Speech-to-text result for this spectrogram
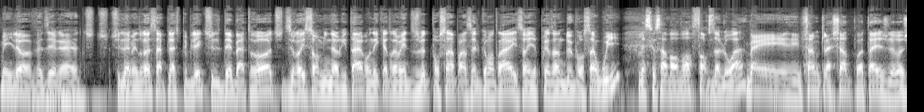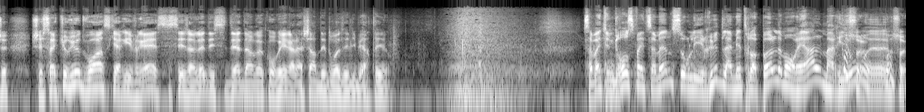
mais là, veut dire, euh, tu, tu, l'amèneras à sa place publique, tu le débattras, tu diras ils sont minoritaires, on est 98% à penser le contraire, ils sont ils représentent 2% oui. Mais est-ce que ça va avoir force de loi? Ben, il me semble que la charte protège là, je, je serais curieux de voir ce qui arriverait si ces gens-là décidaient d'en recourir à la charte des droits et libertés. Ça va être une grosse fin de semaine sur les rues de la métropole de Montréal. Mario, Pas sûr, euh, pas sûr.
